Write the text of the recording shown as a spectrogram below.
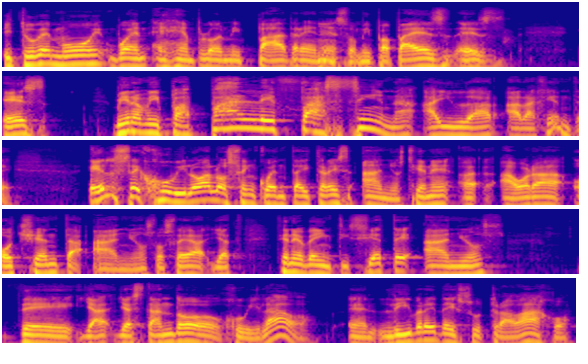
Y tuve muy buen ejemplo en mi padre en mm. eso. Mi papá es, es, es, mira, mi papá le fascina ayudar a la gente. Él se jubiló a los 53 años, tiene ah, ahora 80 años, o sea, ya tiene 27 años de ya, estando jubilado, eh, libre de su trabajo.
